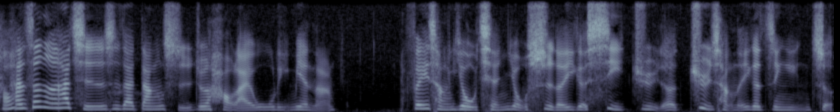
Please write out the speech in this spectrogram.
韩森呢，他其实是在当时就是好莱坞里面呢非常有钱有势的一个戏剧的剧场的一个经营者。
